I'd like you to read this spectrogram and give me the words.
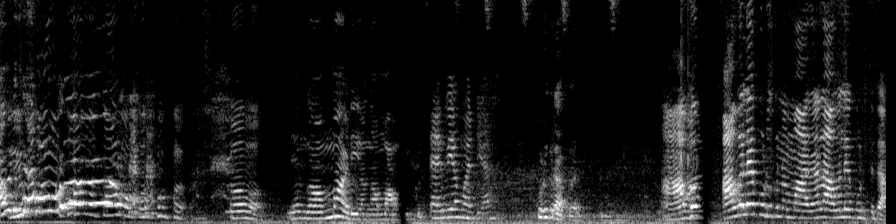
அவளுக்கு? கோவம் கோவம் கோவம் கோவம். கோவம். எங்க அம்மா அடி எங்க அம்மா. குடுக்குறா பாரு. அவ அவளே கொடுக்கணும்மா. அதனால அவளே கொடுத்துட்டா.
